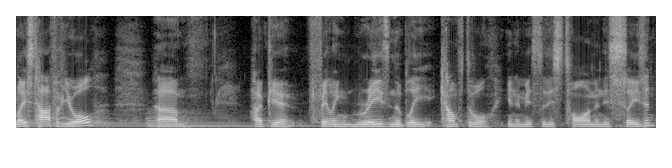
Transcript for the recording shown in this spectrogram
least half of you all. Um, hope you're feeling reasonably comfortable in the midst of this time and this season.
